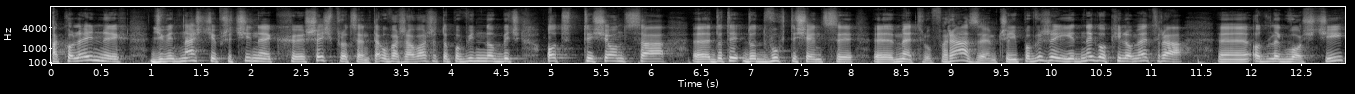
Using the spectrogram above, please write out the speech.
a kolejnych 19,6% uważała, że to powinno być od 1000 e, do, do 2000 e, metrów. Razem, czyli powyżej 1 kilometra e, odległości,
